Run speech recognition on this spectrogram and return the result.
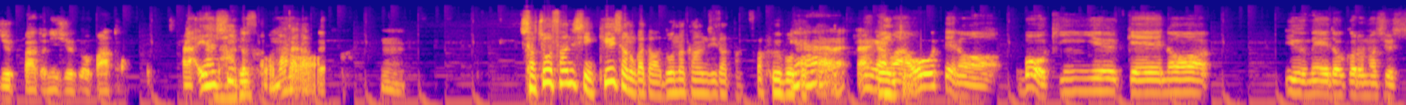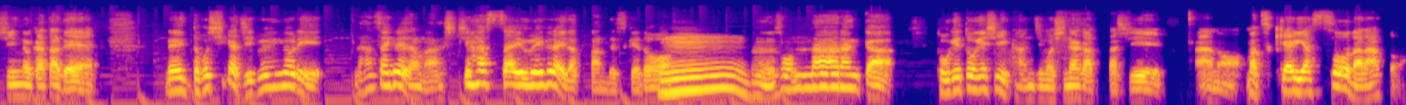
10%と25%と。あ怪しいとしか思わなかったです。うん。社長さん自身、経営者の方はどんな感じだったんですか？風貌いとか。なんかまあ、大手の某金融系の有名どころの出身の方で、で、年が自分より何歳ぐらいだろうな、7、8歳上ぐらいだったんですけど、うーん。うん、そんななんか、トゲトゲしい感じもしなかったし、あの、まあ、付き合いやすそうだな、と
